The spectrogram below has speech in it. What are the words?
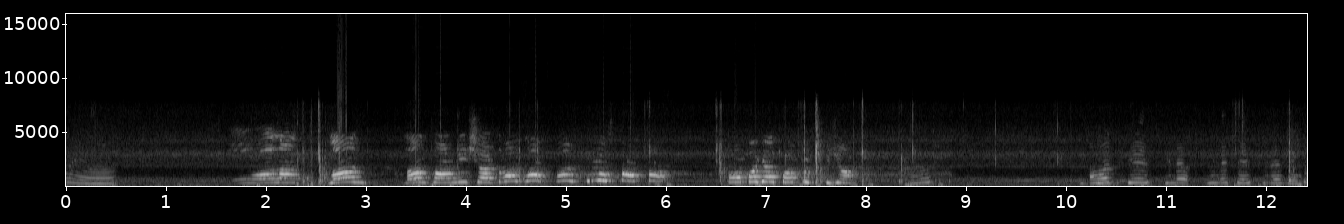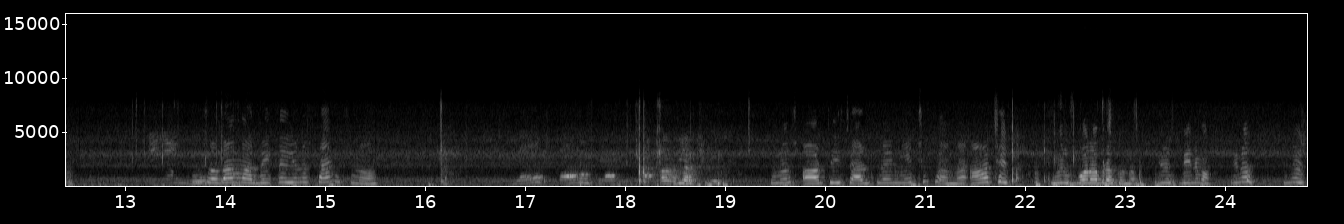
mu ya? Oha lan. Lan. Lan tanrı işareti var lan. Lan kırıyoruz pampa. Pampa gel pampa çıkacağım. Aha chest yine yine chest yine dolu. Bu? Yunus adam var. Bekle Yunus sen misin o? Oldu lan? Hadi açıyor. Yunus artı işaretine niye çıkıyorsun lan? Aha chest. Yunus bana bırak onu. Yunus benim o. Yunus. Yunus.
